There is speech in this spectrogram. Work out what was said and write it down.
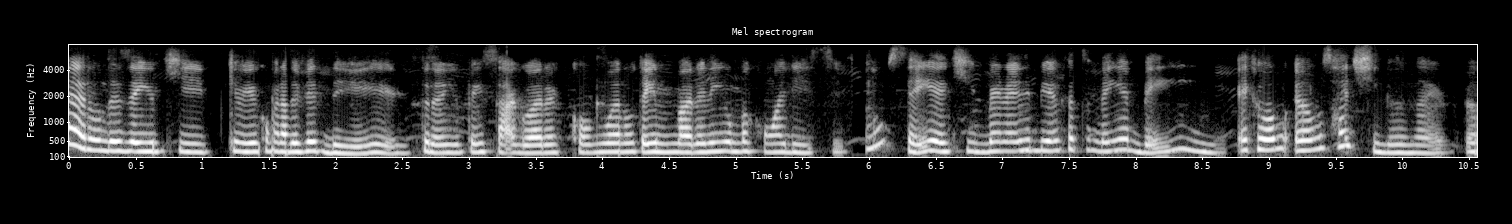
Era um desenho que, que eu ia comprar DVD. Estranho pensar agora como eu não tenho memória nenhuma com Alice. Eu não sei, é que Bernardo e Bianca também é bem. É que eu amo, eu amo os ratinhos, né? Eu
